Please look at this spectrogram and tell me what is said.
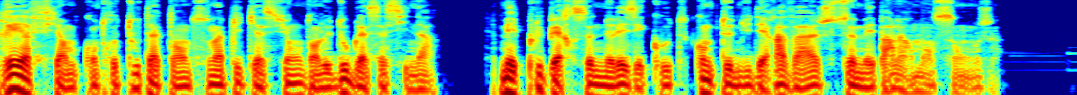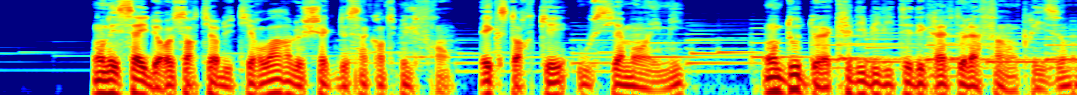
réaffirment contre toute attente son implication dans le double assassinat, mais plus personne ne les écoute compte tenu des ravages semés par leurs mensonges. On essaye de ressortir du tiroir le chèque de 50 000 francs, extorqué ou sciemment émis, on doute de la crédibilité des grèves de la faim en prison,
